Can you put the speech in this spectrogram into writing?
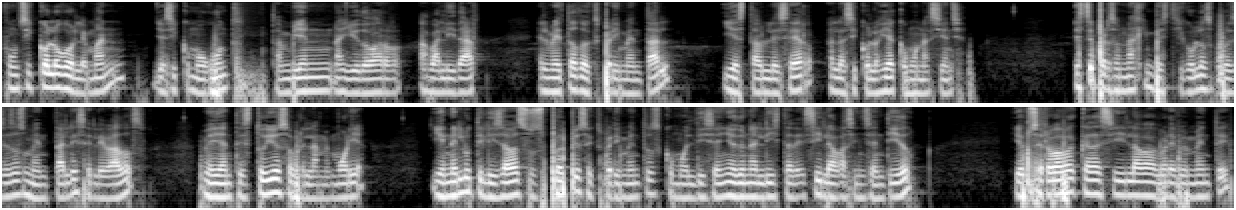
fue un psicólogo alemán y así como Wundt también ayudó a, validar el método experimental y establecer a la psicología como una ciencia. Este personaje investigó los procesos mentales elevados mediante estudios sobre la memoria y en él utilizaba sus propios experimentos como el diseño de una lista de sílabas sin sentido y observaba cada sílaba brevemente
